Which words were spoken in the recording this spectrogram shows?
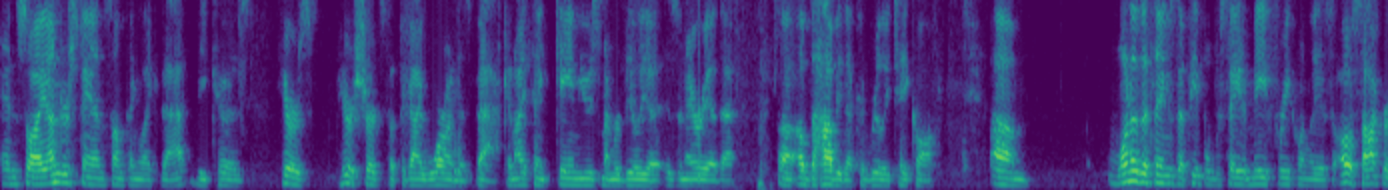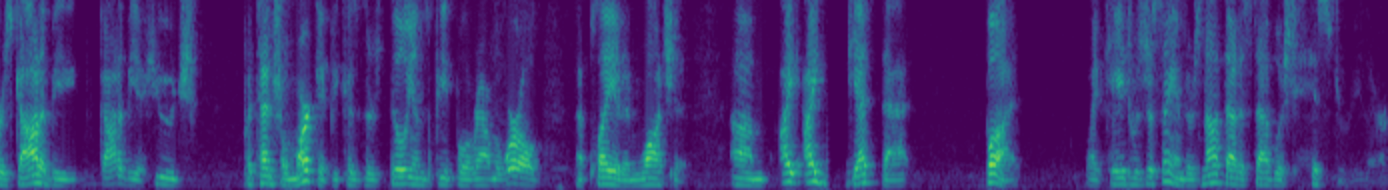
And so I understand something like that because here's shirts that the guy wore on his back, and I think game used memorabilia is an area that uh, of the hobby that could really take off. Um, one of the things that people say to me frequently is, "Oh, soccer's got to be got to be a huge potential market because there's billions of people around the world that play it and watch it." Um, I, I get that, but like Cage was just saying, there's not that established history there.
